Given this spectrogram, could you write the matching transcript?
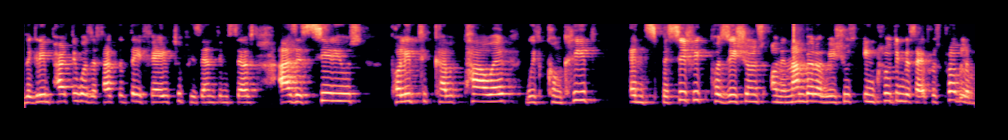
the Green Party was the fact that they failed to present themselves as a serious political power with concrete and specific positions on a number of issues, including the Cyprus problem.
